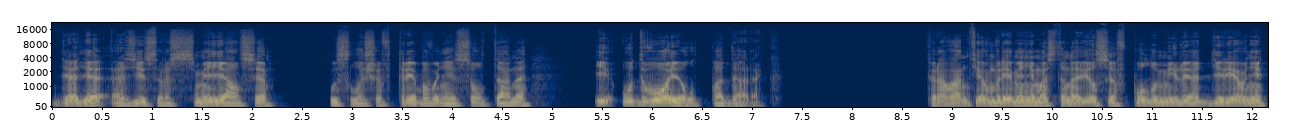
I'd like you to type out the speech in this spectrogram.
Дядя Азиз рассмеялся услышав требование султана, и удвоил подарок. Караван тем временем остановился в полумиле от деревни.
